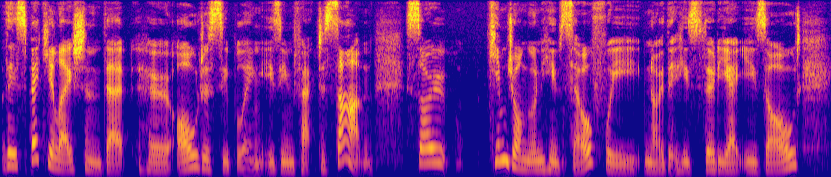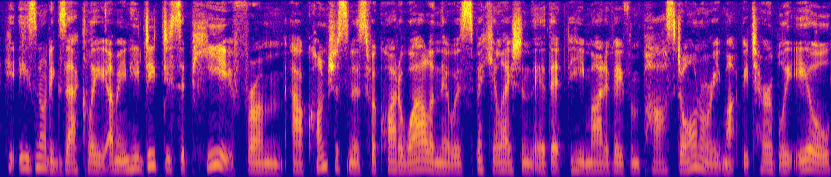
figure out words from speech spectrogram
there's speculation that her older sibling is in fact a son. So Kim Jong un himself, we know that he's 38 years old. He's not exactly, I mean, he did disappear from our consciousness for quite a while, and there was speculation there that he might have even passed on or he might be terribly ill.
